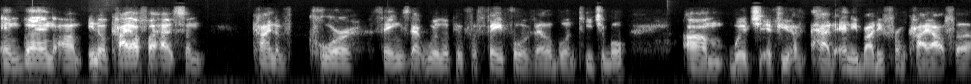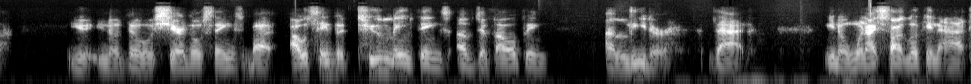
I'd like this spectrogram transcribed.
and then, um, you know, Chi Alpha has some kind of core things that we're looking for faithful, available, and teachable. Um, which, if you have had anybody from Chi Alpha, you you know they will share those things. But I would say the two main things of developing a leader that, you know, when I start looking at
